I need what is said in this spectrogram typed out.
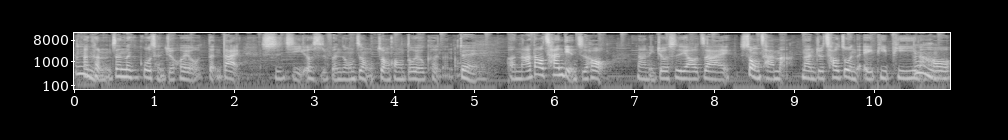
嗯、那可能在那个过程就会有等待十几二十分钟这种状况都有可能哦。对，呃，拿到餐点之后。那你就是要在送餐嘛，那你就操作你的 APP，、嗯、然后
